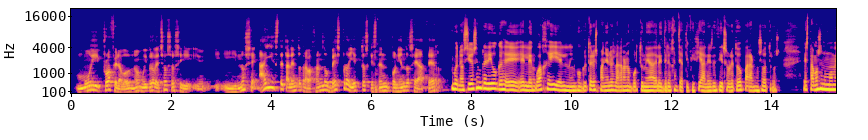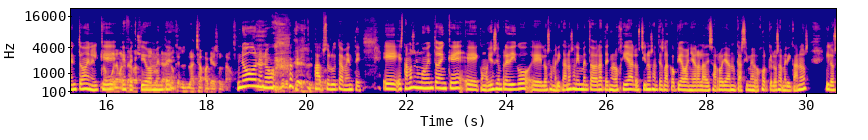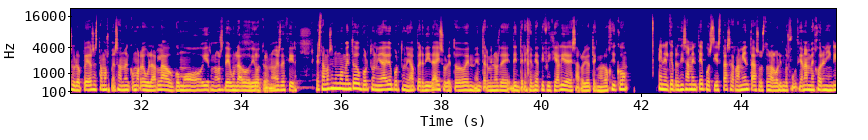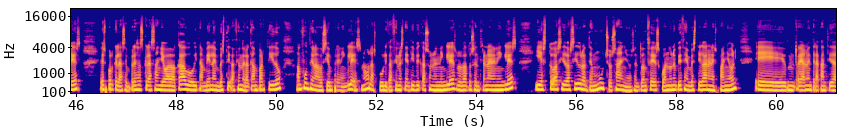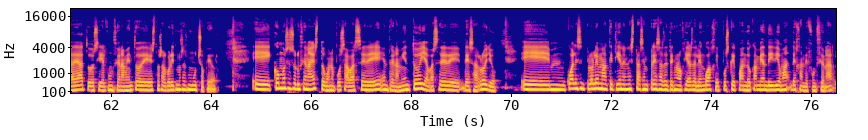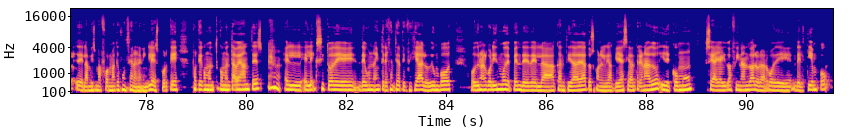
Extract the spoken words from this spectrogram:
muy profitable, ¿no? Muy provechosos y, no sé, ¿hay este talento trabajando? ¿Ves proyectos que estén poniéndose a hacer? Bueno, sí, yo siempre digo que el lenguaje y el, en concreto el español es la gran oportunidad de la inteligencia artificial, es decir, sobre todo para nosotros. Estamos en un momento en el que efectivamente... la chapa que he soltado. No, no, no, absolutamente. Eh, estamos en un momento en que, eh, como yo siempre digo, eh, los americanos han inventado la tecnología, los chinos antes la copiaban y ahora la desarrollan casi mejor que los americanos y los europeos estamos pensando en cómo regularla o cómo irnos de un lado o de otro, ¿no? Es decir, estamos en un momento de oportunidad y de oportunidad perdida y sobre todo en, términos de inteligencia artificial y de desarrollo tecnológico en el que precisamente, pues si estas herramientas o estos algoritmos funcionan mejor en inglés, es porque las empresas que las han llevado a cabo y también la investigación de la que han partido han funcionado siempre en inglés, ¿no? Las publicaciones científicas son en inglés, los datos se entrenan en inglés y esto ha sido así durante muchos años. Entonces, cuando uno empieza a investigar en español, eh, realmente la cantidad de datos y el funcionamiento de estos algoritmos es mucho peor. Eh, ¿Cómo se soluciona esto? Bueno, pues a base de entrenamiento y a base de, desarrollo. Eh, ¿Cuál es el problema que tienen estas empresas de tecnologías del lenguaje? Pues que cuando cambian de idioma dejan de funcionar de la misma forma que funcionan en inglés. ¿Por qué? Porque como comentaba antes, el, éxito de, una inteligencia artificial o de un bot o de un algoritmo depende de la cantidad de datos con el que ya se ha entrenado y de cómo se haya ido afinando a lo largo del tiempo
